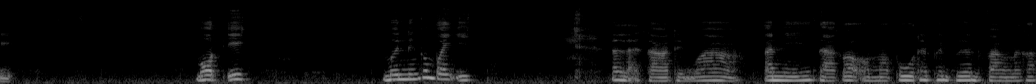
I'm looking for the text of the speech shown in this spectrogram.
อีก หมดอีกหมื่นหนึ่งก็ไปอีก นั่นแหละสาถึงว่า อันนี้สาก็เอามาพูดให้เพื่อนๆฟังนะคะ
